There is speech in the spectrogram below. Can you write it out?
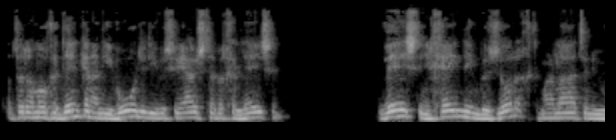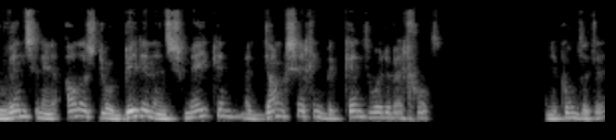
Dat we dan mogen denken aan die woorden die we zojuist hebben gelezen. Wees in geen ding bezorgd, maar laten uw wensen in alles door bidden en smeken met dankzegging bekend worden bij God. En dan komt het, hè?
